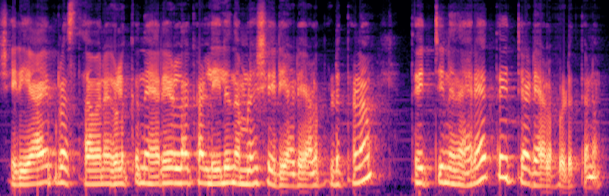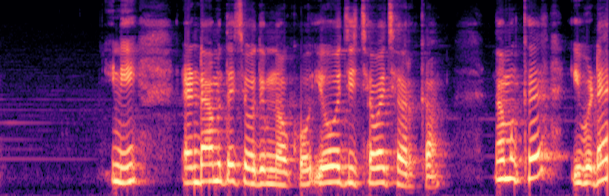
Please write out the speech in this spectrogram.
ശരിയായ പ്രസ്താവനകൾക്ക് നേരെയുള്ള കള്ളിയിൽ നമ്മൾ ശരി അടയാളപ്പെടുത്തണം തെറ്റിന് നേരെ തെറ്റടയാളപ്പെടുത്തണം ഇനി രണ്ടാമത്തെ ചോദ്യം നോക്കൂ. യോജിച്ചവ ചേർക്കാം. നമുക്ക് ഇവിടെ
